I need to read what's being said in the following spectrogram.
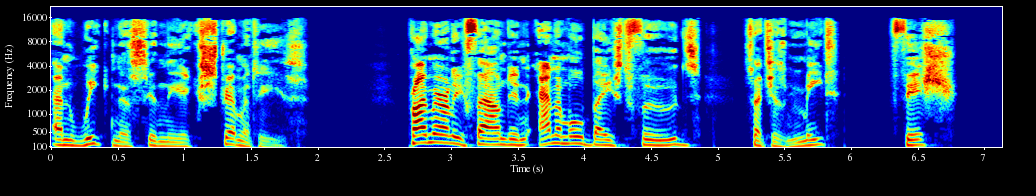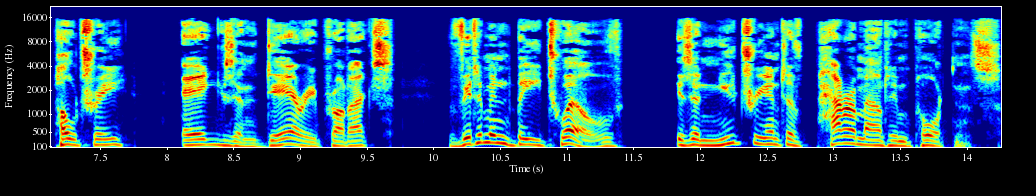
and weakness in the extremities. Primarily found in animal-based foods such as meat, fish, poultry, eggs, and dairy products, vitamin B12 is a nutrient of paramount importance.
